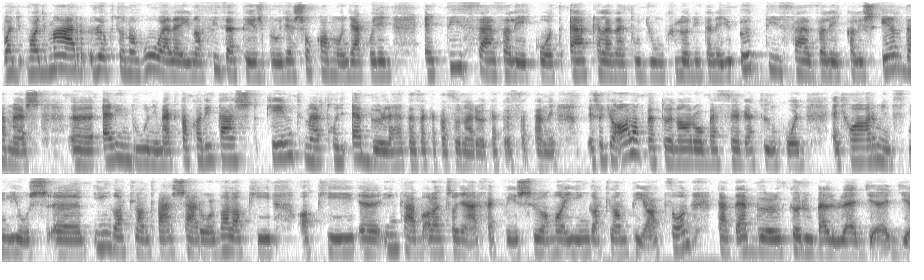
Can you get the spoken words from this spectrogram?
vagy, vagy már rögtön a hó elején a fizetésből, ugye sokan mondják, hogy egy, egy 10%-ot el kellene tudjunk különíteni, egy 5-10%-kal is érdemes elindulni megtakarítástként, mert hogy ebből lehet ezeket az önerőket összetenni. És hogyha alapvetően arról beszélgetünk, hogy egy 30 milliós ingatlant vásárol valaki, aki inkább alacsony árfekvésű a mai ingatlan piacon, tehát ebből körülbelül egy, egy,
